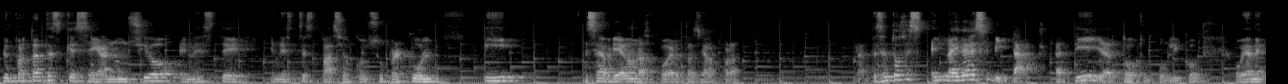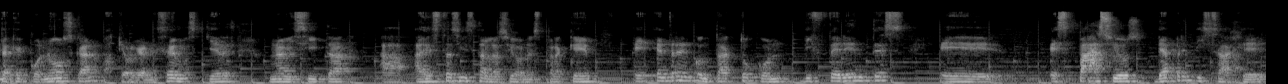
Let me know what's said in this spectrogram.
lo importante es que se anunció en este, en este espacio con Super Cool y se abrieron las puertas ya para entonces, la idea es invitar a ti y a todo tu público, obviamente a que conozcan, a que organicemos, si quieres, una visita a, estas instalaciones para que eh, entren en contacto con diferentes eh, espacios de aprendizaje,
